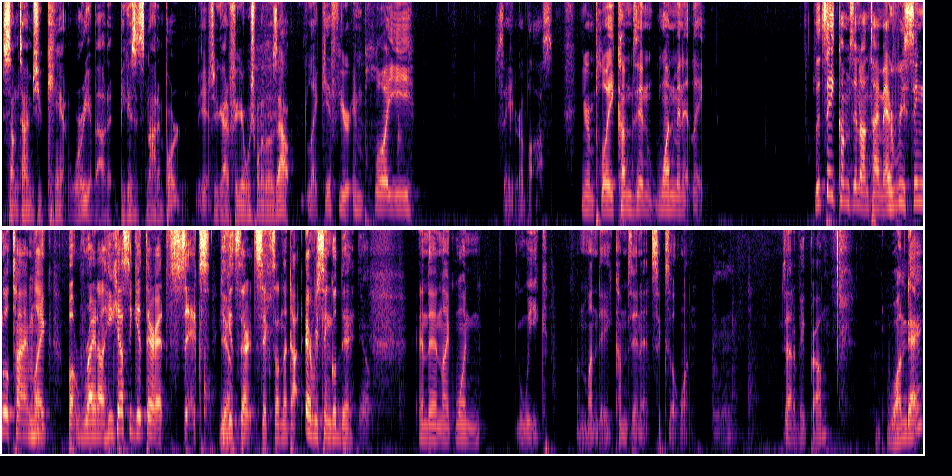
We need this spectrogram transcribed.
sometimes you can't worry about it because it's not important. Yeah. So you got to figure which one of those out. like if your employee say you're a boss your employee comes in one minute late let's say he comes in on time every single time mm-hmm. like but right on he has to get there at six he Yeah. gets there at six on the dot every single day Yep. and then like one week on monday comes in at 601 mm-hmm. is that a big problem One day?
